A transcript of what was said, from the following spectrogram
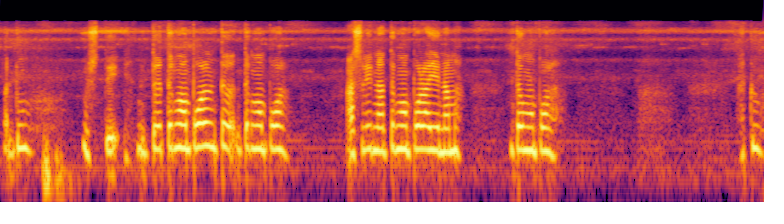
Aduh, Gusti, ente teu ngompol, ente ente ngompol. Asli nanti ngompol aja nama. Ente ngompol. Aduh.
